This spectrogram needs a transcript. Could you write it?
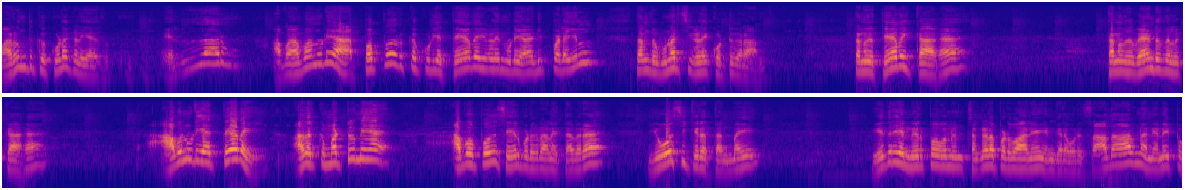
மருந்துக்கு கூட கிடையாது. எல்லாரும் அவன் அவனுடைய அப்பப்போ இருக்கக்கூடிய தேவைகளினுடைய அடிப்படையில் தனது உணர்ச்சிகளை கொட்டுகிறான். தனது தேவைக்காக தனது வேண்டுதலுக்காக அவனுடைய தேவை அதற்கு மட்டுமே அவ்வப்போது செயல்படுகிறானே தவிர யோசிக்கிற தன்மை எதிரே நிற்பவன் சங்கடப்படுவானே என்கிற ஒரு சாதாரண நினைப்பு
